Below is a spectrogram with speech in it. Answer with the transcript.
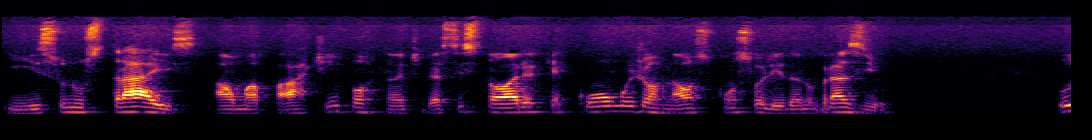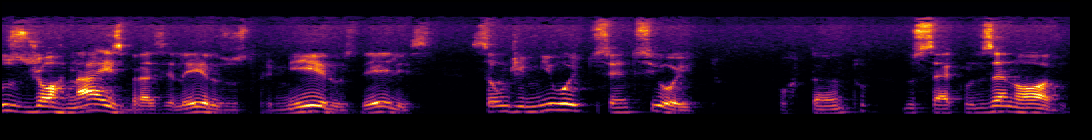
E isso nos traz a uma parte importante dessa história, que é como o jornal se consolida no Brasil. Os jornais brasileiros, os primeiros deles, são de 1808, portanto, do século XIX,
